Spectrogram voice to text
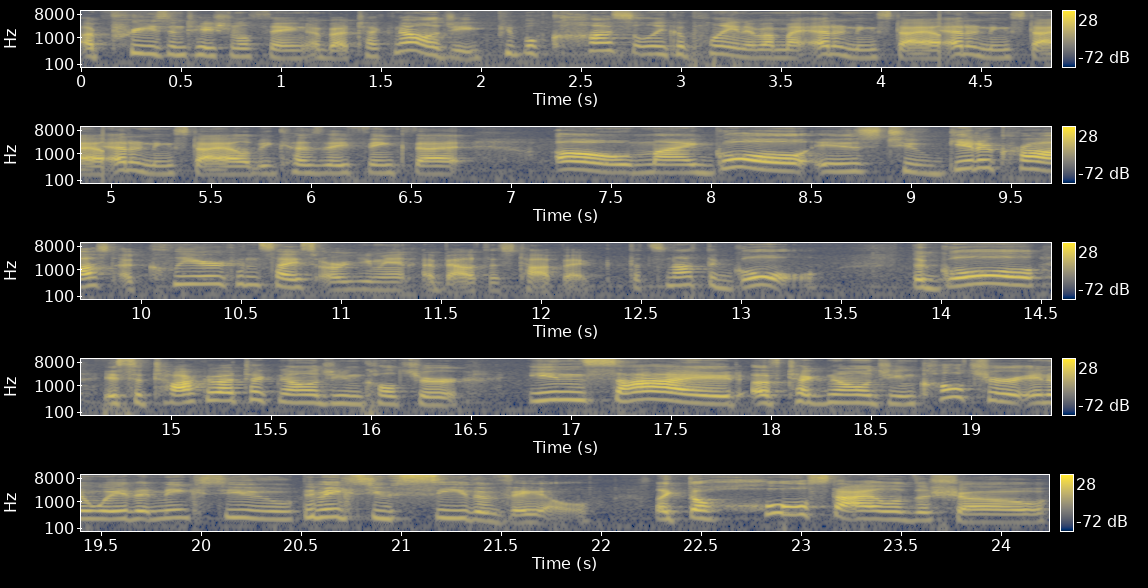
a presentational thing about technology. People constantly complain about my editing style, editing style, editing style because they think that, oh, my goal is to get across a clear, concise argument about this topic. That's not the goal. The goal is to talk about technology and culture inside of technology and culture in a way that makes you that makes you see the veil. Like the whole style of the show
